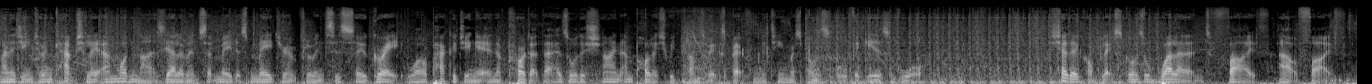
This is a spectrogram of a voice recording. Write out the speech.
managing to encapsulate and modernise the elements that made its major influences so great, while packaging it in a product that has all the shine and polish we'd come to expect from the team responsible for Gears of War. Shadow Complex scores a well earned 5 out of 5.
